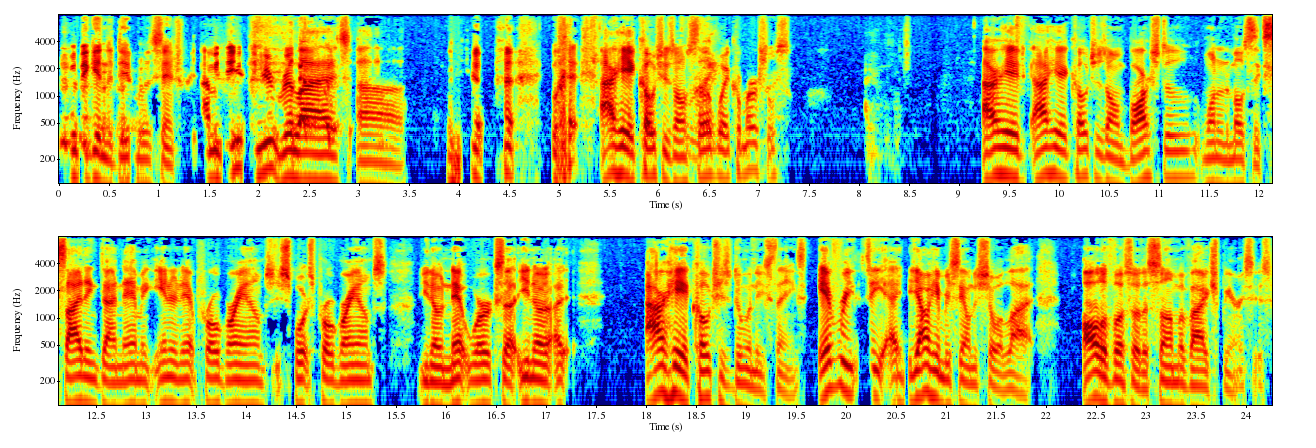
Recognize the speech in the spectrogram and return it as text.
We'd be getting the deal of the century. I mean, do you, do you realize uh, our head coaches on Subway commercials? Our hear I hear coaches on Barstool, one of the most exciting, dynamic internet programs, sports programs, you know, networks. Uh, you know, uh, our head coach is doing these things. Every see, uh, y'all hear me say on the show a lot. All of us are the sum of our experiences.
